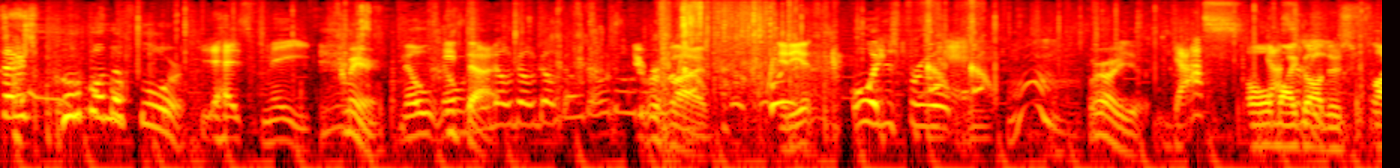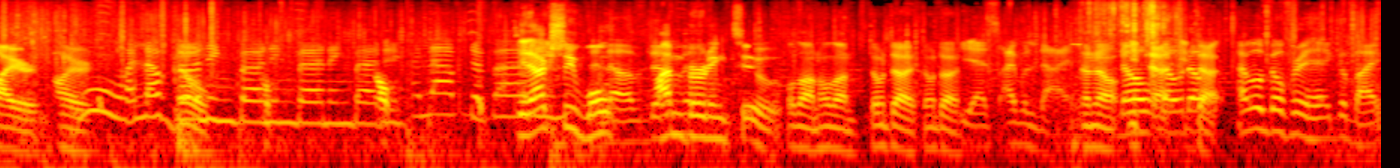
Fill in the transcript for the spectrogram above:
There's poop on the floor. yeah, it's me. Come here. No, no, Eat that. no, no, no, no, no, no, no. Get revived, idiot. Oh, I just threw up. Mm, Where are you? gas. Oh my God! There's fire. Fire. Oh, I love No. burning, burning, burning, burning. I love the burning. It actually won't. I'm burn- burning too. Hold on, hold on. Don't die. Don't die. Yes, I will die. No, no, no, eat that, no, eat no. that. I will go for a hit. Goodbye.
